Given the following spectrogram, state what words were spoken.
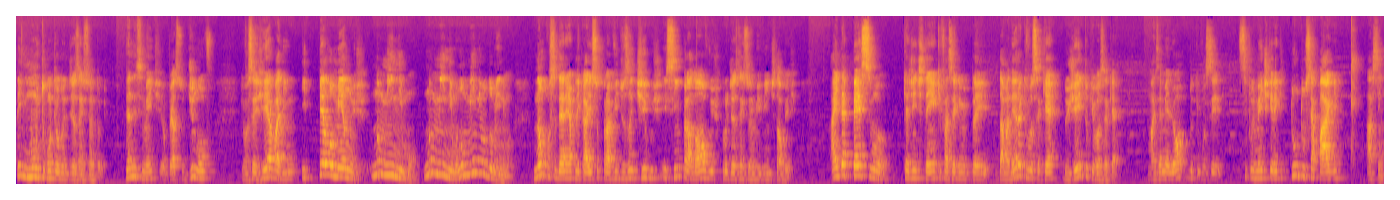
Tem muito conteúdo de Just Dance no YouTube. Tendo isso em mente, eu peço de novo que vocês reavaliem e pelo menos, no mínimo, no mínimo, no mínimo do mínimo, não considerem aplicar isso para vídeos antigos e sim para novos, para o Just Dance 2020 talvez. Ainda é péssimo que a gente tenha que fazer gameplay da maneira que você quer, do jeito que você quer. Mas é melhor do que você simplesmente querer que tudo se apague assim.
